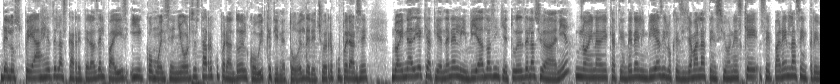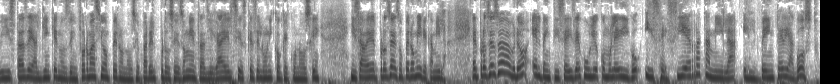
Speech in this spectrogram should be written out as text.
de los peajes de las carreteras del país y como el señor se está recuperando del COVID, que tiene todo el derecho de recuperarse, ¿no hay nadie que atienda en el Invías las inquietudes de la ciudadanía? No hay nadie que atienda en el Invías y lo que sí llama la atención es que separen las entrevistas de alguien que nos dé información, pero no separe el proceso mientras llega él, si es que es el único que conoce y sabe del proceso. Pero mire, Camila, el proceso abrió el 26 de julio, como le digo, y se cierra, Camila, el 20 de agosto.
